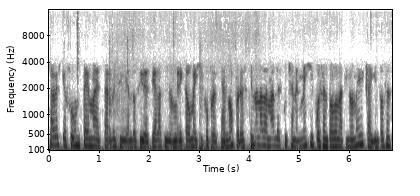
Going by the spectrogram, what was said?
Sabes que fue un tema estar decidiendo si decía Latinoamérica o México, pero decía no, pero es que no nada más la escuchan en México, es en todo Latinoamérica. Y entonces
